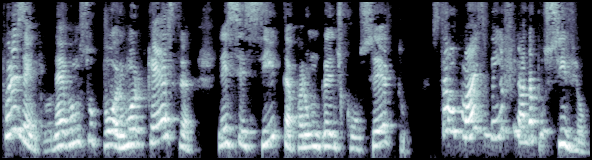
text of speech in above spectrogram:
Por exemplo, né, vamos supor, uma orquestra necessita, para um grande concerto, estar o mais bem afinada possível.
